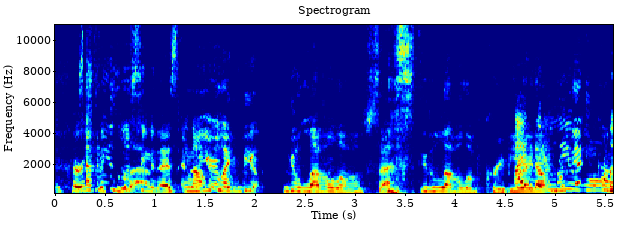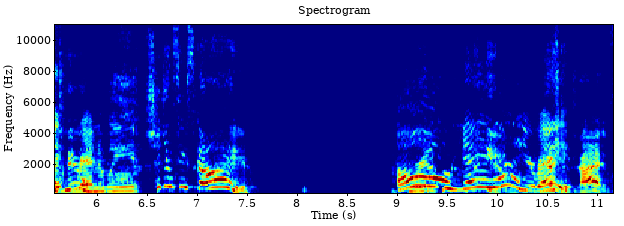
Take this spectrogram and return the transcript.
Stephanie's listening to this, and we are like the the level of obsessed, the level of creepy I right now. Maria will like too. randomly. She can see Sky. Oh, yeah, you. yeah, you're You guys can right. Drive.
